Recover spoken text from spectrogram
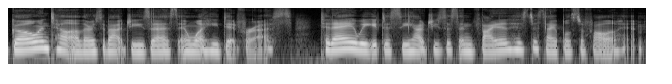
Go and tell others about Jesus and what he did for us. Today, we get to see how Jesus invited his disciples to follow him.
